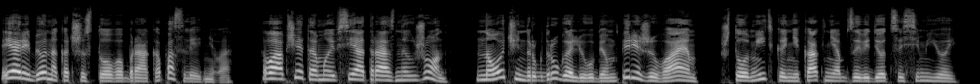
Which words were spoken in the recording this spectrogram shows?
Я ребенок от шестого брака, последнего. Вообще-то мы все от разных жен, но очень друг друга любим, переживаем, что Митька никак не обзаведется семьей.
